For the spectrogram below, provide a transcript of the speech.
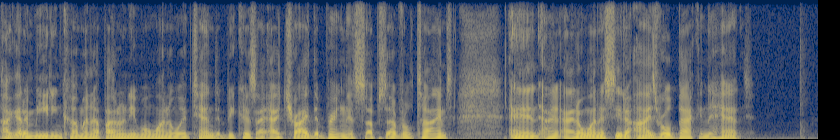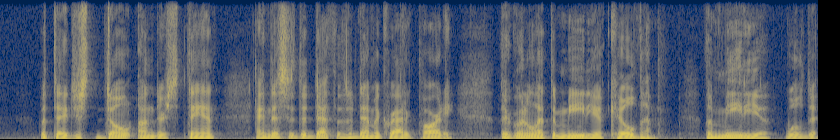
I got a meeting coming up. I don't even want to attend it because I, I tried to bring this up several times and I, I don't want to see the eyes roll back in the head. But they just don't understand And this is the death of the Democratic Party. They're going to let the media kill them. The media will do.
